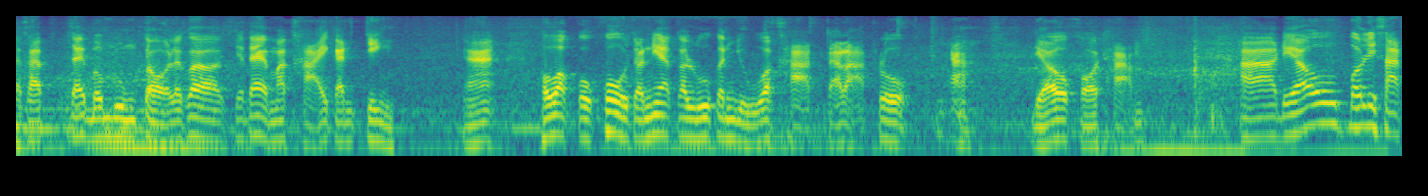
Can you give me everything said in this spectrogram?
นะครับ ได้บำรุงต่อแล้วก็จะได้มาขายกันจริงนะเพราะว่าโกโก้ตอนนี้ก็รู้กันอยู่ว่าขาดตลาดโลกอะเดี๋ยวขอถามอ่าเดี๋ยวบริษัท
